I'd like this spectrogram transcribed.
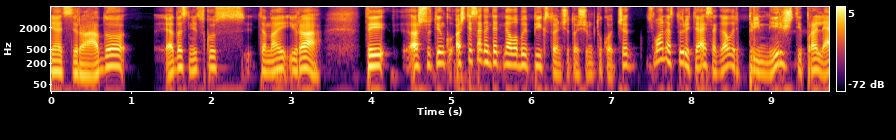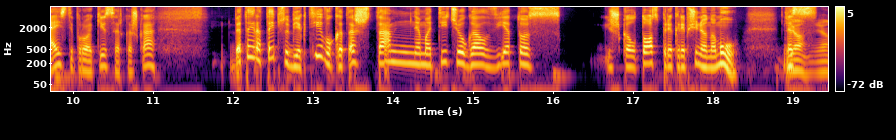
neatsirado, Edas Nickus tenai yra. Tai aš sutinku, aš tiesą sakant net nelabai pykstu ant šito šimtuko. Čia žmonės turi teisę gal ir primiršti, praleisti pro akis ar kažką. Bet tai yra taip subjektyvu, kad aš tam nematyčiau gal vietos iškaltos prie krepšinio namų. Nes... Jo, jo,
